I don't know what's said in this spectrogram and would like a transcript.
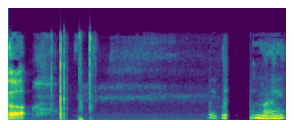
Yeah. Good night.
